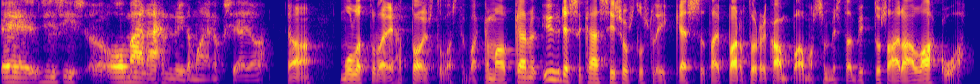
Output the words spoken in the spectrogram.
Ee, siis, siis oon mä nähnyt niitä mainoksia joo. Joo, mulle tulee ihan toistuvasti, vaikka mä oon käynyt yhdessäkään sisustusliikkeessä tai parturikampaamossa, mistä vittu saadaan lakua.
